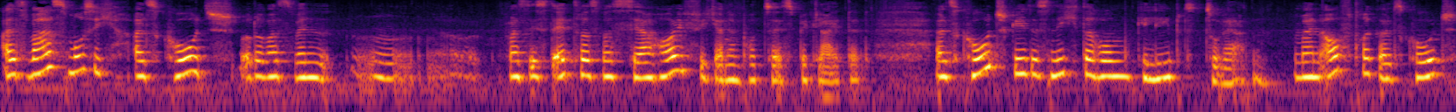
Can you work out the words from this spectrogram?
Als was muss ich als Coach oder was, wenn, äh, was ist etwas, was sehr häufig einen Prozess begleitet? Als Coach geht es nicht darum, geliebt zu werden. Mein Auftrag als Coach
